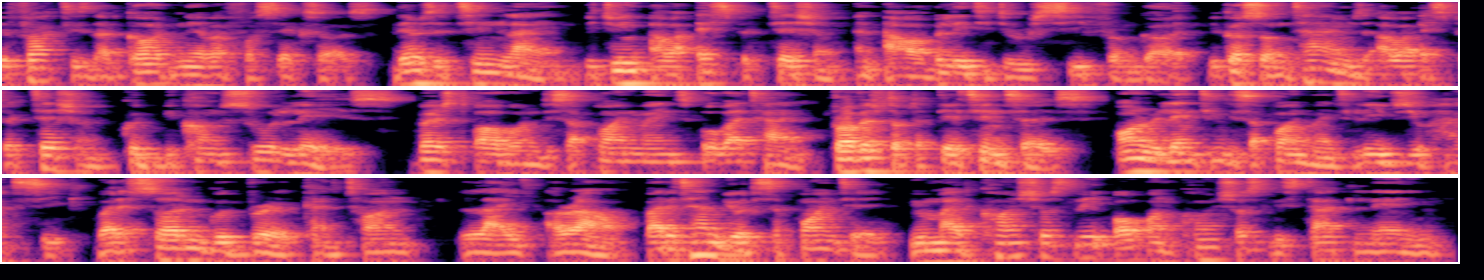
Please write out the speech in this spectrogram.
The fact is that God never forsakes us. There is a thin line between our expectation and our ability to receive from God because sometimes our expectation could become so lazy, burst off on disappointment over time. Proverbs chapter 13 says, Unrelenting disappointment leaves you heartsick, but a sudden good break can turn life around. By the time you're disappointed, you might consciously or unconsciously start learning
